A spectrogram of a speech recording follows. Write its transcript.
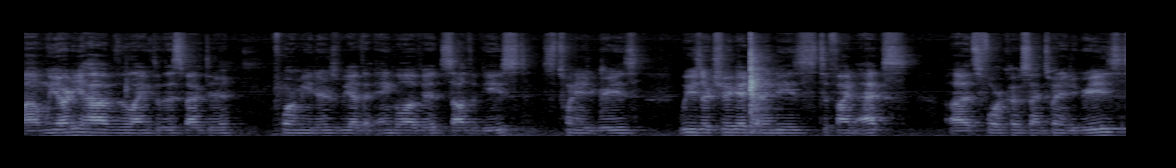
um, we already have the length of this vector, 4 meters. We have the angle of it south of east, it's 20 degrees. We use our trig identities to find x, uh, it's 4 cosine 20 degrees.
